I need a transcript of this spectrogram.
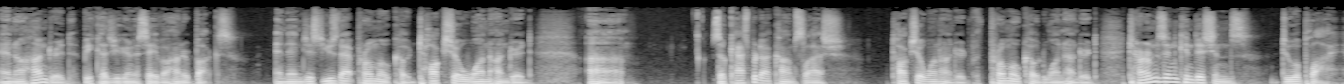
and 100 because you're going to save a 100 bucks. And then just use that promo code talk show 100. Uh, so Casper.com slash talkshow 100 with promo code 100. Terms and conditions do apply,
